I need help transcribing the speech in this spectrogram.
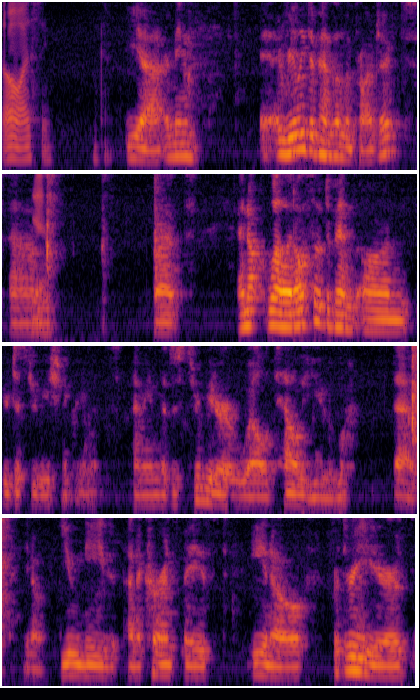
Oh, I see. yeah, I mean, it really depends on the project. Um, Yeah. But, and uh, well, it also depends on your distribution agreements. I mean, the distributor will tell you that, you know, you need an occurrence based E&O for three years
